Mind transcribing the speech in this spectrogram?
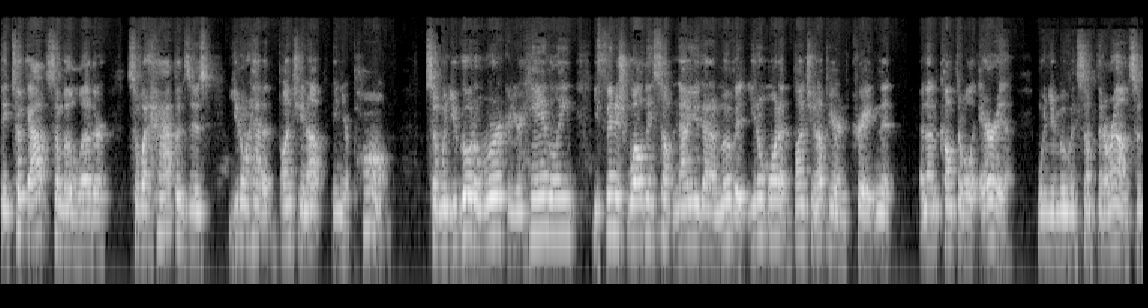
they took out some of the leather. So what happens is you don't have it bunching up in your palm. So when you go to work or you're handling, you finish welding something, now you got to move it. You don't want it bunching up here and creating it an uncomfortable area when you're moving something around. So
